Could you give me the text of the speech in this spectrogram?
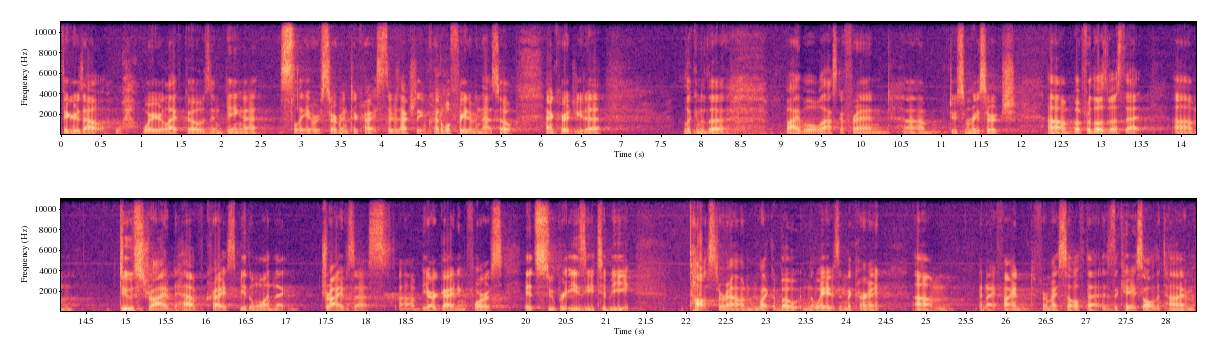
figures out where your life goes and being a slave or servant to Christ. There's actually incredible freedom in that. So I encourage you to look into the Bible, ask a friend, um, do some research. Um, but for those of us that um, do strive to have Christ be the one that drives us, um, be our guiding force, it's super easy to be tossed around like a boat in the waves and the current. Um, and I find for myself that is the case all the time.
